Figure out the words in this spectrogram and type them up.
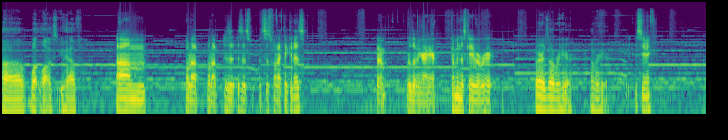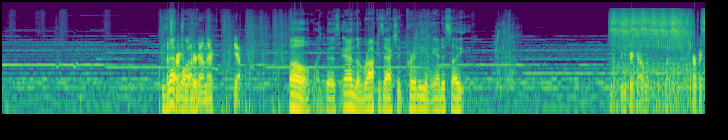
Uh, what logs do you have? Um, hold up, hold up. Is it? Is this? Is this what I think it is? Boom. We're living right here. Come in this cave over here. Where is over here? Over here. You see me? Is That's that fresh water? water? down there. Yeah. Oh my goodness. And the rock is actually pretty and andesite. Yeah, we can drink out of it. So perfect.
